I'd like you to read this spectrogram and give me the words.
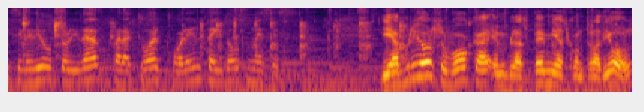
y se le dio autoridad para actuar 42 meses. Y abrió su boca en blasfemias contra Dios,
